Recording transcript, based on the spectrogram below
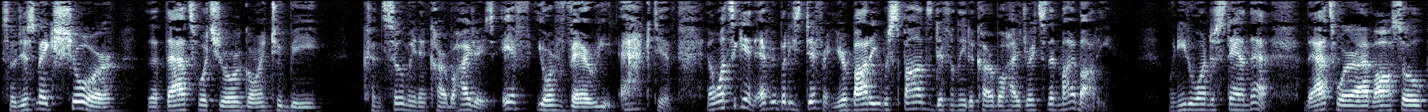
So just make sure that that's what you're going to be consuming in carbohydrates if you're very active. And once again, everybody's different. Your body responds differently to carbohydrates than my body. We need to understand that. That's where I've also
